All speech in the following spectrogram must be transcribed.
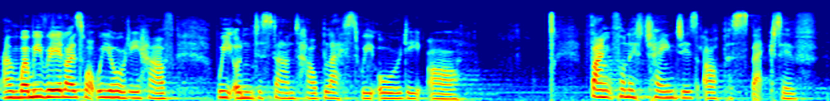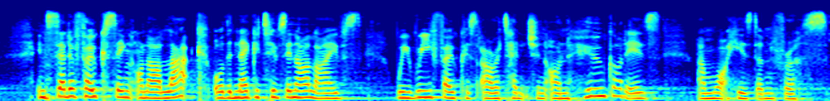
And when we realize what we already have, we understand how blessed we already are. Thankfulness changes our perspective. Instead of focusing on our lack or the negatives in our lives, we refocus our attention on who God is and what He has done for us.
